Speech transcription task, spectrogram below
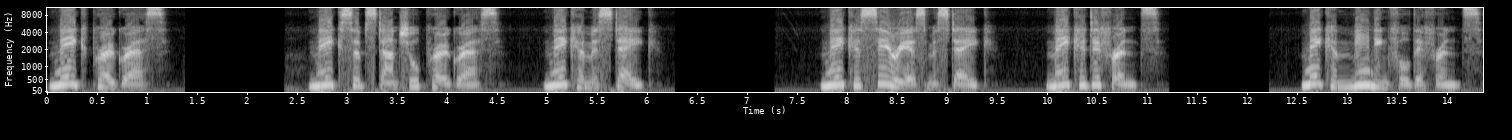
Make progress. Make substantial progress. Make a mistake. Make a serious mistake. Make a difference. Make a meaningful difference.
